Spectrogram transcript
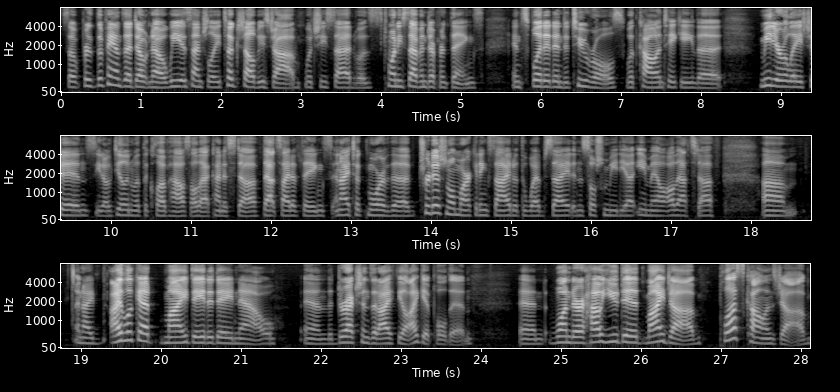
so for the fans that don't know, we essentially took Shelby's job, which she said was 27 different things, and split it into two roles, with Colin taking the media relations, you know, dealing with the clubhouse, all that kind of stuff, that side of things, and I took more of the traditional marketing side with the website and the social media, email, all that stuff. Um, and I I look at my day to day now and the directions that I feel I get pulled in and wonder how you did my job plus Colin's job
